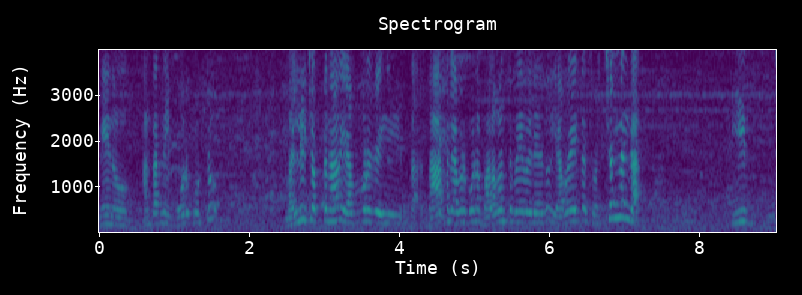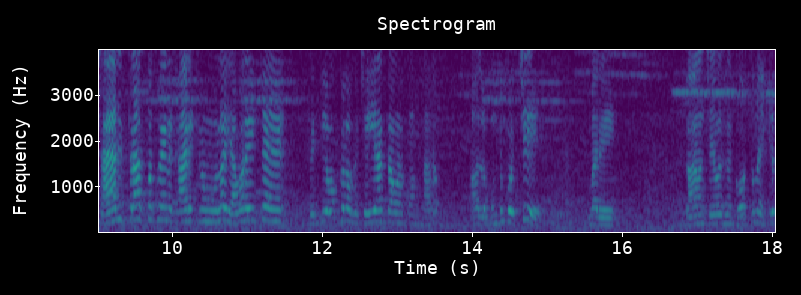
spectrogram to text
నేను అందరినీ కోరుకుంటూ మళ్ళీ చెప్తున్నాను ఎవరు ఈ దాతలు ఎవరు కూడా బలవంతమేమీ లేదు. ఎవరైతే స్వచ్ఛందంగా ఈ చారిత్రాత్మకమైన కార్యక్రమంలో ఎవరైతే ప్రతి ఒక్కరు ఒక చేయేద్దాం అనుకుంటున్నారో వాళ్ళు ముందుకొచ్చి మరి దానం చేయవలసిన కోరుతున్నాం. ఇక్కడే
